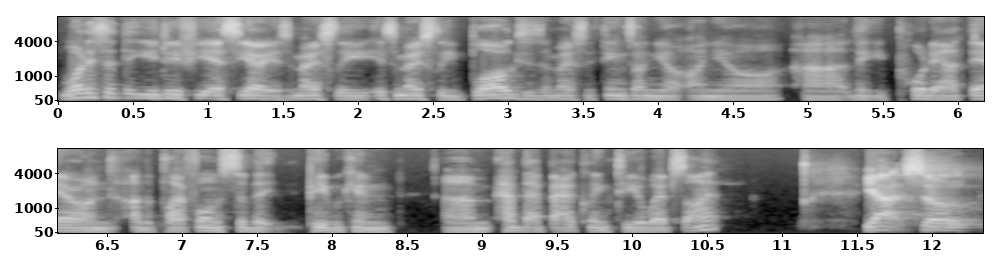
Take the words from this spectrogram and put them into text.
what is it that you do for your SEO? Is it mostly is it mostly blogs? Is it mostly things on your on your uh, that you put out there on other platforms so that people can um, have that backlink to your website? Yeah. So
